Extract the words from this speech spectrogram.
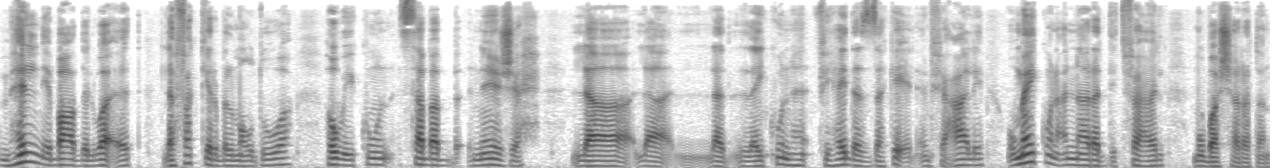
مهلني بعض الوقت لفكر بالموضوع هو يكون سبب ناجح ل... ل... ل... ليكون في هيدا الذكاء الانفعالي وما يكون عندنا ردة فعل مباشرة.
